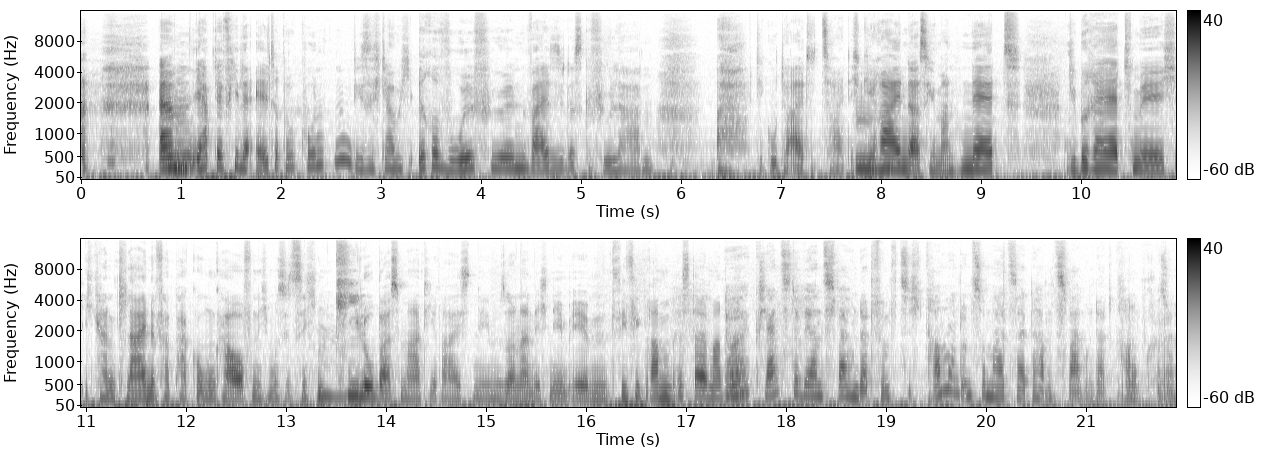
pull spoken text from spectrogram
ähm, mhm. Ihr habt ja viele ältere Kunden, die sich, glaube ich, irre wohlfühlen, weil sie das Gefühl haben, ach, die gute alte Zeit. Ich mhm. gehe rein, da ist jemand nett, die berät mich, ich kann kleine Verpackungen kaufen. Ich muss jetzt nicht ein mhm. Kilo Basmati-Reis nehmen, sondern ich nehme eben, wie viel Gramm ist da immer drin? Äh, kleinste wären 250 Gramm und unsere Mahlzeiten haben 200 Gramm. Okay. Also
